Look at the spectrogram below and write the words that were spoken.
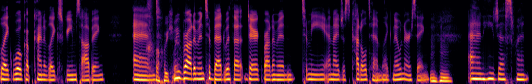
like woke up kind of like scream sobbing. And Oh, yeah. we brought him into bed with a Derek brought him in to me and I just cuddled him like no nursing. Mhm. And he just went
